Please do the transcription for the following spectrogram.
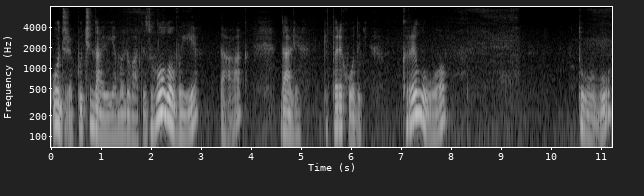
Отже, починаю я малювати з голови. Так. Далі переходить крило, тулуб.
